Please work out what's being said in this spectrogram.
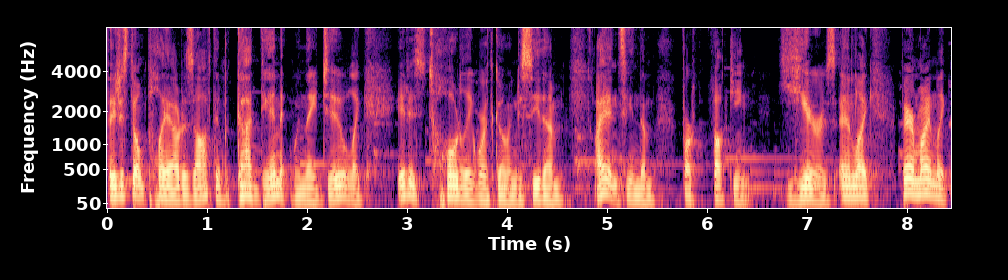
they just don't play out as often. But god damn it, when they do, like it is totally worth going to see them. I hadn't seen them for fucking years. And like, bear in mind, like,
